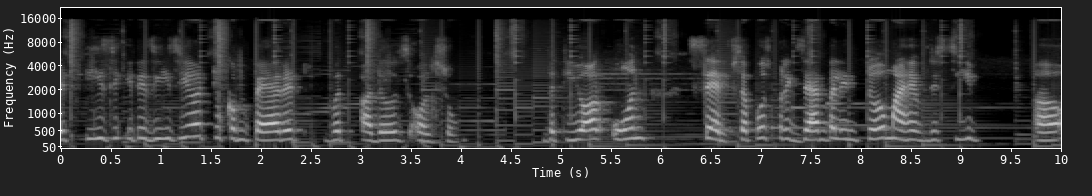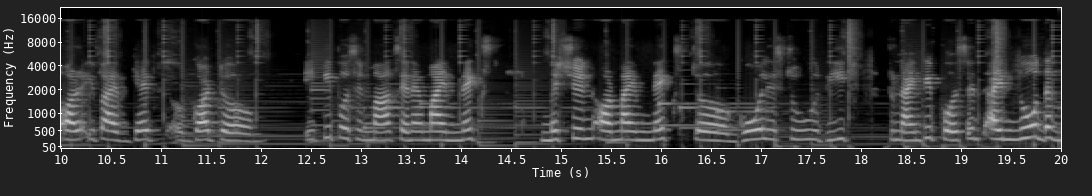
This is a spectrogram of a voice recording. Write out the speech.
it's easy. It is easier to compare it with others also, with your own self. Suppose, for example, in term I have received, uh, or if I've get uh, got 80% um, marks, and my next mission or my next uh, goal is to reach to 90% i know the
